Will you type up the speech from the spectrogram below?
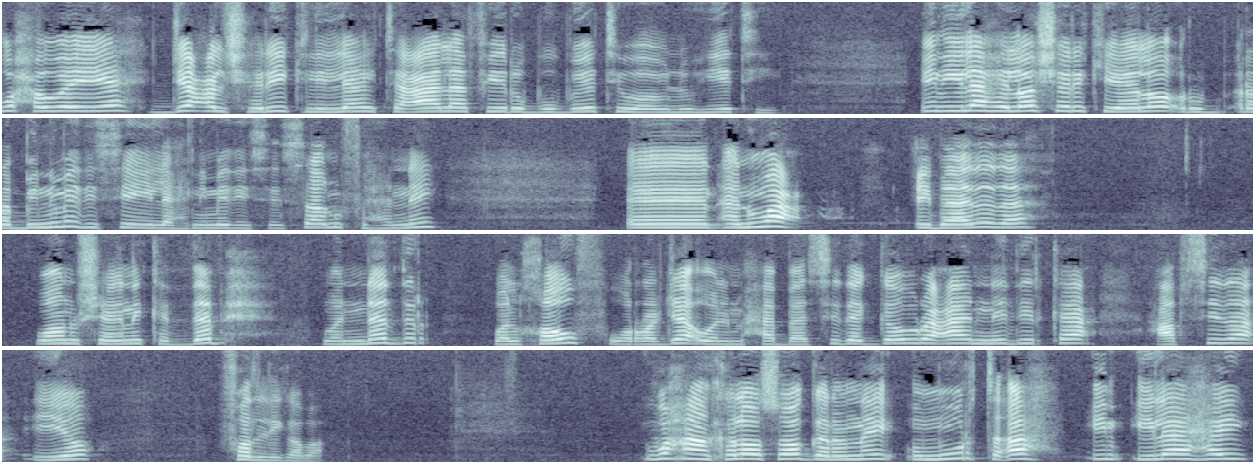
waxa weeye jacal shariik lilaahi tacaala fii rubuubiyatihi wa uluuhiyatihi in ilaahay loo shariik yeelo rabbinimadiisa iyo ilaahnimadiisa saan u fahanay anwaac cibaadada. Waanu sheegnay kadabx waalnadr waalkhawf waalrajaa waalmaxaba sida gowraca nadirka cabsida iyo fadligaba. waxaan kaloo soo garanay umuurta ah in ilaahay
